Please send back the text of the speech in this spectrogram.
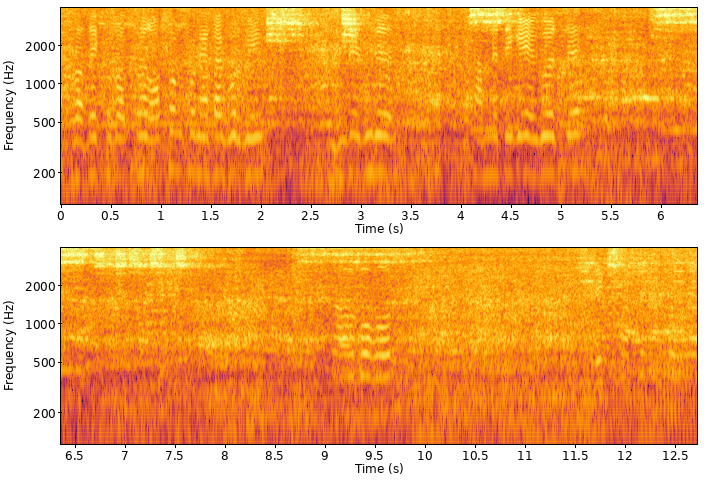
আপনারা দেখতে পাচ্ছেন অসংখ্য নেতাকর্মী ধীরে ধীরে সামনের দিকে এগোচ্ছে। বহর দেখতে পাচ্ছেন আপনারা।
